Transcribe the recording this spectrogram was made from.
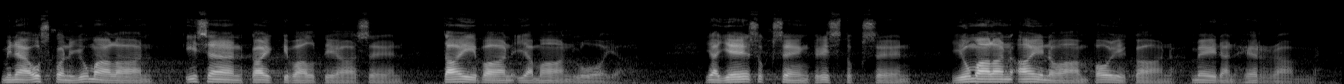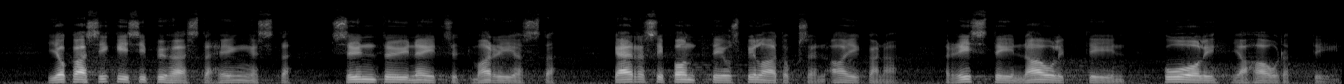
Minä uskon Jumalaan, Isään kaikkivaltiaaseen, taivaan ja maan luojaan, ja Jeesukseen Kristukseen, Jumalan ainoaan poikaan, meidän Herraamme, joka sikisi pyhästä hengestä, syntyi neitsyt Marjasta, kärsi Ponttius Pilatuksen aikana, ristiin naulittiin, kuoli ja haudattiin,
